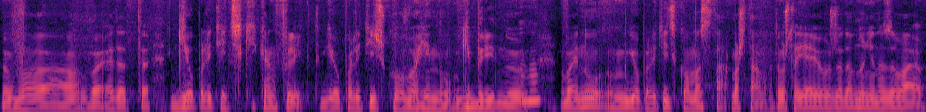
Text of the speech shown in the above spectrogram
в, в этот геополитический конфликт, геополитическую войну, гибридную войну геополитического масштаба. Потому что я ее уже давно не называю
